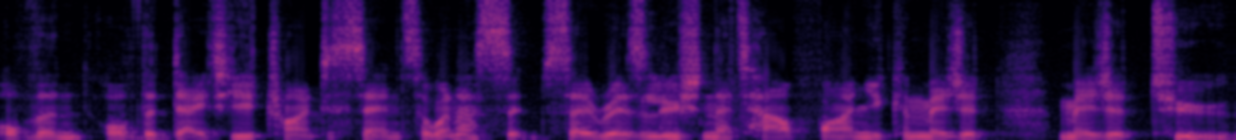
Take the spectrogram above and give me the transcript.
of the of the data you're trying to send. So when I say resolution, that's how fine you can measure measure to.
